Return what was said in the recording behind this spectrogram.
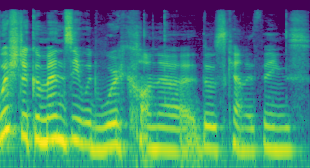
wish the Command Z would work on uh, those kind of things.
